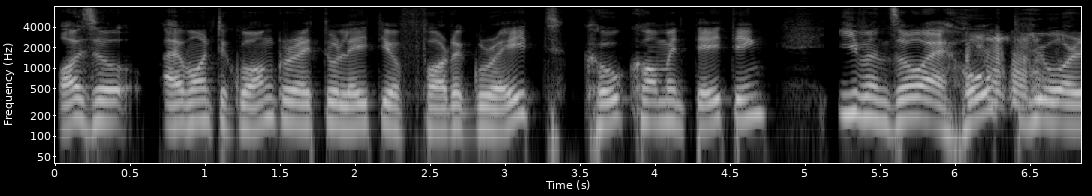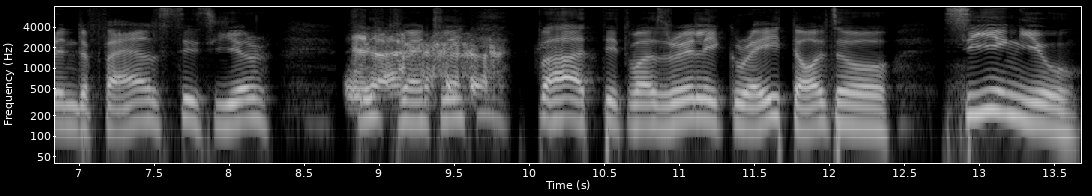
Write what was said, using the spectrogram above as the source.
Also, I want to congratulate you for the great co-commentating. Even though I hope you are in the finals this year frequently, yeah. but it was really great also seeing you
